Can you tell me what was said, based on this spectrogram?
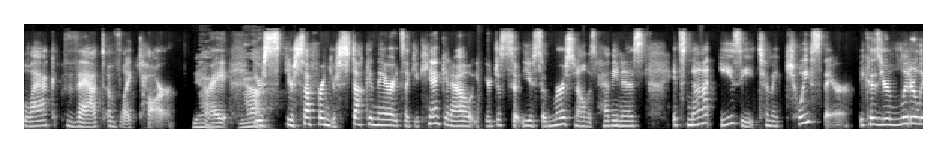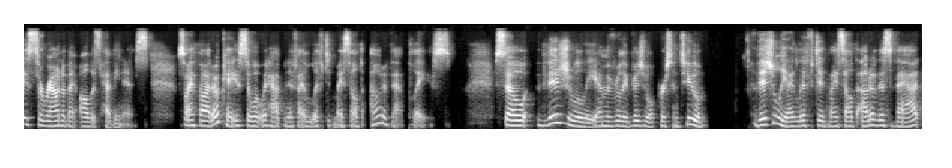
black vat of like tar yeah. right yeah. you're you're suffering you're stuck in there it's like you can't get out you're just so you're submersed in all this heaviness it's not easy to make choice there because you're literally surrounded by all this heaviness so i thought okay so what would happen if i lifted myself out of that place so visually i'm a really visual person too visually i lifted myself out of this vat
